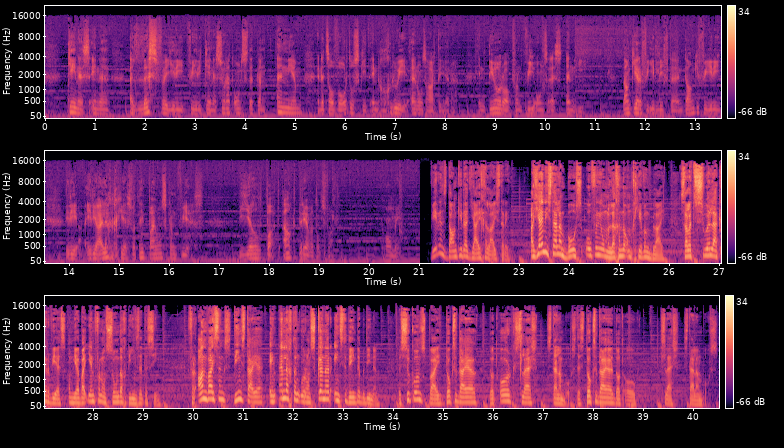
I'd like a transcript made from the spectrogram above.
kennis en 'n 'n lus vir hierdie vir hierdie kennis sodat ons dit kan inneem en dit sal wortel skiet en groei in ons harte, Here, en deel raak van wie ons is in U. Dankie Here vir U liefde en dankie vir hierdie hierdie hierdie Heilige Gees wat net by ons kan wees die heel pad, elke tree wat ons vat. Amen. Weerens dankie dat jy geluister het. As jy in die Stellenbosch of in die omliggende omgewing bly, sal dit so lekker wees om jou by een van ons Sondagdienste te sien. Vir aanwysings, dienstye en inligting oor ons kinder- en studentebediening, besoek ons by doxedayo.org/stellenbosch. Dis doxedayo.org/stellenbosch.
